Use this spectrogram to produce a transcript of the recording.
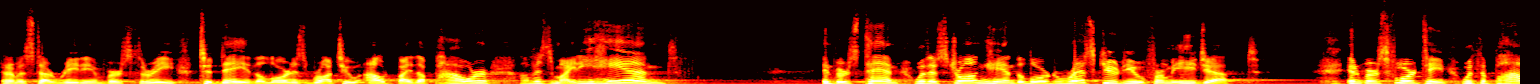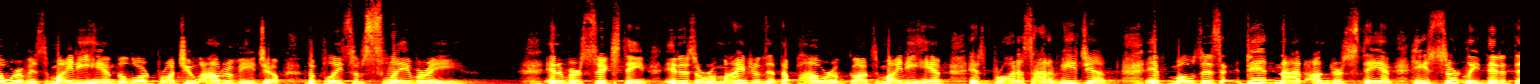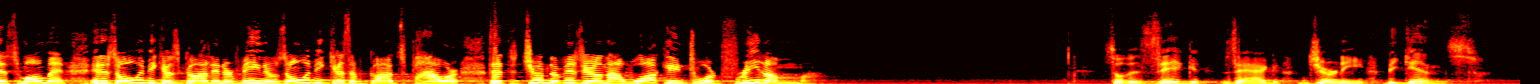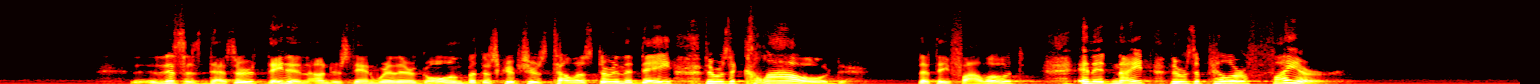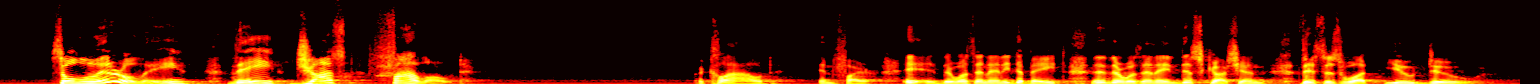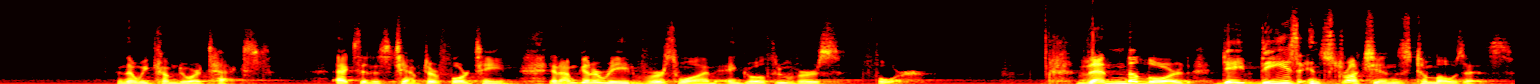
And I'm going to start reading in verse 3. Today the Lord has brought you out by the power of his mighty hand. In verse 10, with a strong hand, the Lord rescued you from Egypt. In verse 14, with the power of his mighty hand, the Lord brought you out of Egypt, the place of slavery. And in verse 16, it is a reminder that the power of God's mighty hand has brought us out of Egypt. If Moses did not understand, he certainly did at this moment. It is only because God intervened, it was only because of God's power that the children of Israel are now walking toward freedom. So the zigzag journey begins. This is desert. They didn't understand where they're going, but the scriptures tell us during the day there was a cloud that they followed, and at night there was a pillar of fire. So literally, they just followed a cloud and fire. It, there wasn't any debate, there wasn't any discussion. This is what you do. And then we come to our text Exodus chapter 14. And I'm going to read verse 1 and go through verse 4. Then the Lord gave these instructions to Moses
